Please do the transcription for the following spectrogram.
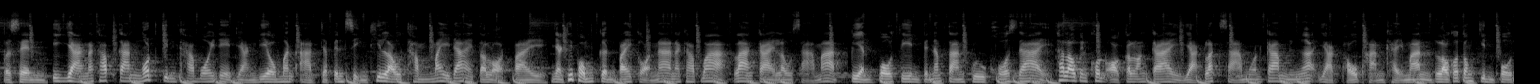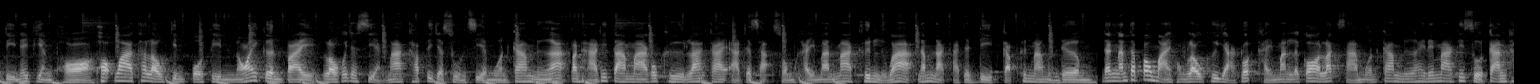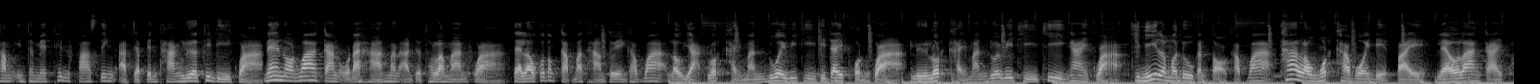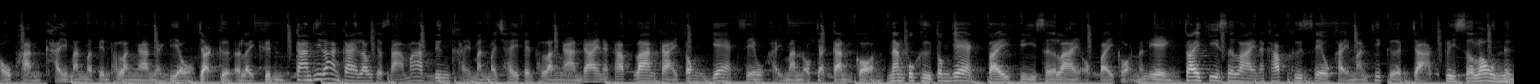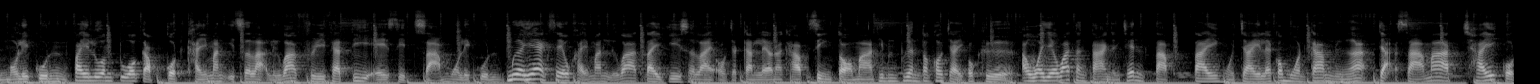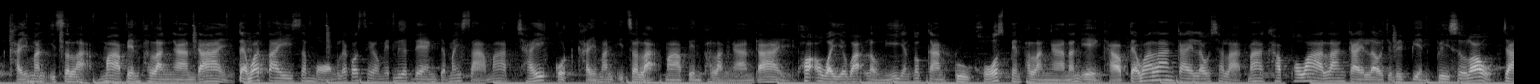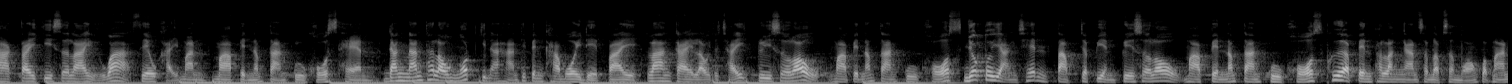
71%อีกอย่างนะครับ การงดกินคาร์โบไฮเดรตอย่างเดียวมันอาจจะเป็นสิ่งที่เราทำไม่ได้ตลอดไป อย่างที่ผมเกินไปก่อนหน้านะครับว่าร่างกายเราสามารถเปลี่ยนโปรตีนเป็นน้ำตาลกลูโคสได้ ถ้าเราเป็นคนออกกำลังกายอยากรักษามวลกล้ามเนื้ออยากเผาผลาญไขมัน เราก็ต้องกินโปรตีนให้เพียงพอ เพราะว่าถ้าเรากินโปรตีนน้อยเกินไป เราก็จะเสี่ยงมากครับที่จะสูญเสียมวลกล้ามเนื้อ ปัญหาที่ตามมาก็คือร่างกายอาจจะสะสมไขมันมากขึ้น หรือว่าน้ำหนักอาจจะดีดกลับขึ้นมาเหมือนเดิม ดังนั้นถ้าเป้าหมายของเราคืออยากลดไขมันแล้วก็รักษามวลกล้ามเนื้อให้ได้มากที่สุดการทำ intermittent fasting อาจจะเป็นทางเลือกที่ดีกว่า แน่นอนว่าการอดอาหารมันอาจจะทรมานกว่า แต่เราก็ต้องกลับมาถามตัวเองครับว่าเราอยากลดไขมันด้วยวิธีที่ได้ผลกว่า หรือลดไขมันด้วยวิธีที่ง่ายกว่า ทีนี้เรามาดูกันต่อครับว่า ถ้าเรางดคาร์โบไฮเดรตไป แล้วร่างกายเผาผลาญไขมันมาเป็นพลังงานอย่างเดียว จะเกิดอะไรขึ้น การที่ร่างกายเราจะสามารถดึงไขมันมาใช้เป็นพลังงานได้นะครับ ร่างกายต้องแยกเซลล์ไขมันออกจากกันก่อน นั่นก็คือต้องแยกไตรกลีเซอไรด์ออกไปก่อนนั่นเอง ไตรกลีเซอไรด์นะครับคือเซลล์ไขมันที่เกิดจากกลีเซอรอล1โมเลกุล ไปรวมตัวกับกรดไขมันอิสระ หรือว่า free fatty acid 3โมเลกุล เมื่อแยกเซลล์ไขมันหรือว่าไตรกลีเซอไรด์ออกจากกันแล้วนะครับ สิ่งต่อมาที่เพื่อนๆต้องเข้าใจก็คืออวัยวะต่างๆ อย่างเช่น ตับไตหัวใจและก็มวลกล้ามเนื้อ จะสามารถใช้กรดไขมันอิสระมาเป็นพลังงานได้ แต่ว่าไตสมองและก็เซลล์เม็ดเลือดแดงจะไม่สามารถใช้กรดไขมันอิสระมาเป็นพลังงานได้ เพราะอวัยวะเหล่านี้ยังต้องการกลูโคสเป็นพลังงานนั่นเองครับ แต่ว่าร่างกายเราฉลาดมากครับ เพราะว่าร่างกายเราจะไปเปลี่ยนกลีเซอรอลจากไตรกลีเซอไรด์หรือว่าเซลล์ไขมันมาเป็นน้ำตาลกลูโคสแทน ดังนั้นถ้าเรางดกินอาหารที่เป็นคาร์โบไฮเดรตไป ร่างกายเราจะใช้กลีเซอรอลมาเป็นน้ำตาลกลูโคส ยกตัวอย่างเช่น ตับจะเปลี่ยนกลีเซอรอลมาเป็นน้ำตาลกลูโคส เพื่อเป็นพลังงานสำหรับสมองประมาณ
